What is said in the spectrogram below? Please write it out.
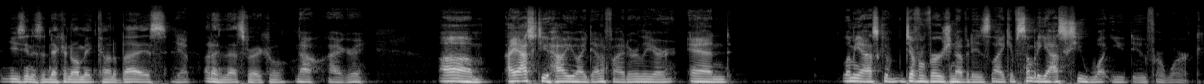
and using it as an economic kind of base. Yep. I don't think that's very cool. No, I agree. Um, I asked you how you identified earlier, and let me ask a different version of it. Is like if somebody asks you what you do for work.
